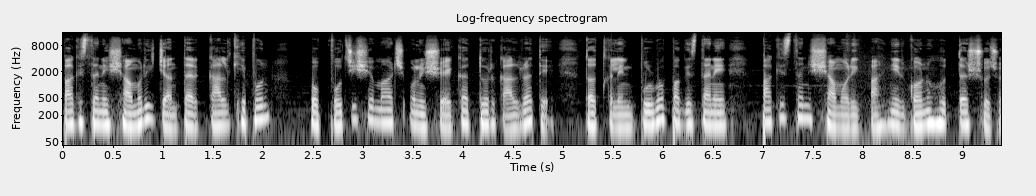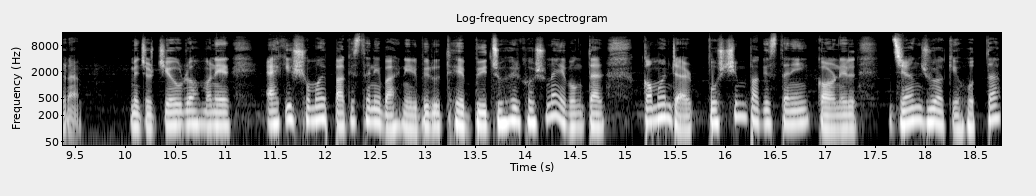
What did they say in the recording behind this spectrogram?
পাকিস্তানি সামরিক জান্তার কালক্ষেপণ ও পঁচিশে মার্চ উনিশশো একাত্তর কালরাতে তৎকালীন পূর্ব পাকিস্তানে পাকিস্তান সামরিক বাহিনীর গণহত্যার সূচনা। মেজর জিয়াউর রহমানের একই সময় পাকিস্তানি বাহিনীর বিরুদ্ধে বিদ্রোহের ঘোষণা এবং তার কমান্ডার পশ্চিম পাকিস্তানি কর্নেল জিয়ানজুয়াকে হত্যা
